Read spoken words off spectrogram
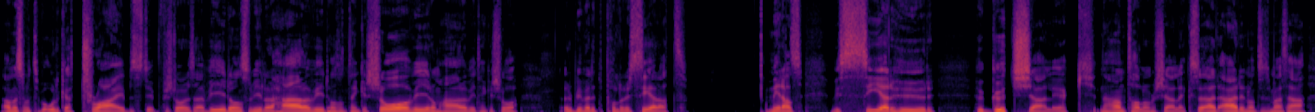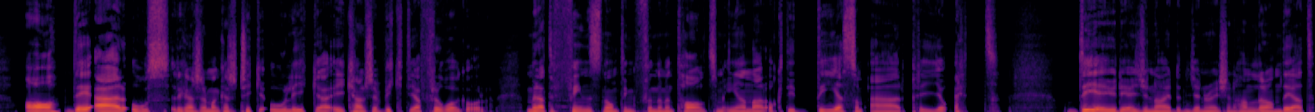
ja, men som typ olika tribes, typ, förstår du? Så här, vi är de som gillar det här, och vi är de som tänker så, och vi är de här, och vi tänker så. Och det blir väldigt polariserat. Medan vi ser hur, hur Guds kärlek, när han talar om kärlek, så är, är det något som är så här, ja, det är os, det kanske, man kanske tycker olika i kanske viktiga frågor, men att det finns någonting fundamentalt som enar, och det är det som är prio ett. Det är ju det United Generation handlar om, det är att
